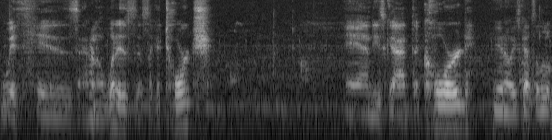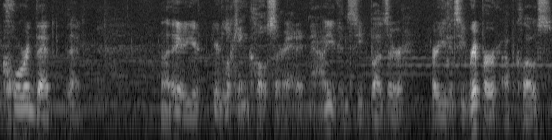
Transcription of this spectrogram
with his I don't know what is this like a torch, and he's got the cord. You know, he's got the little cord that that. Well, there you're you're looking closer at it now. You can see Buzzer, or you can see Ripper up close.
